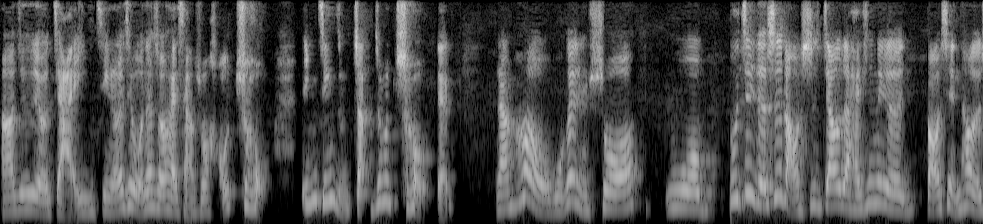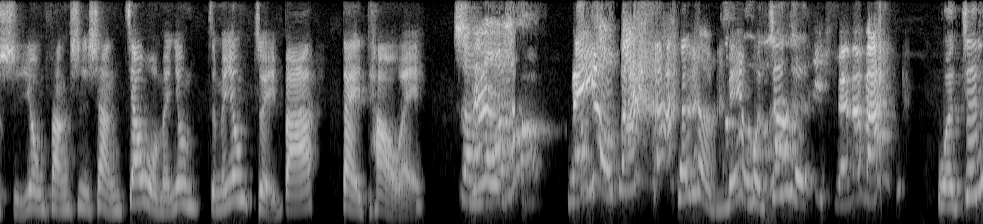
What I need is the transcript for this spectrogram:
然后就是有假阴茎，而且我那时候还想说好丑，阴茎怎么长这么丑的？然后我跟你说，我不记得是老师教的还是那个保险套的使用方式上教我们用怎么用嘴巴戴套，哎，什么？没有吧？真的没有，我真的你学的吧？我真的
